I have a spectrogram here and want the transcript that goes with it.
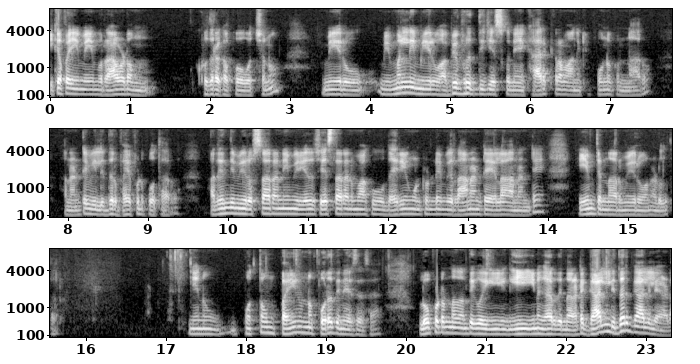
ఇకపై మేము రావడం కుదరకపోవచ్చును. మీరు మిమ్మల్ని మీరు అభివృద్ధి చేసుకునే కార్యక్రమానికి పూనుకున్నారు అని అంటే వీళ్ళిద్దరు భయపడిపోతారు. అదేంది మీరు వస్తారని మీరు ఏదో చేస్తారని మాకు ధైర్యం ఉంటుండే మీరు రానంటే ఎలా అని అంటే ఏం తిన్నారు మీరు? అని అడుగుతారు. నేను మొత్తం పైన ఉన్న పొర తినేసేసా. లోపల ఉన్నదంతా ఈ ఈయన గారు తిన్నారు అంటే గాలి ఇద్దరు గాలి ఆడ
